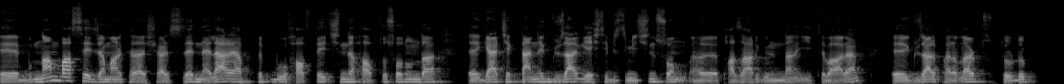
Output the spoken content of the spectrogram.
E, bundan bahsedeceğim arkadaşlar size. Neler yaptık bu hafta içinde, hafta sonunda. E, gerçekten de güzel geçti bizim için son e, pazar gününden itibaren. E, güzel paralar tutturduk.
